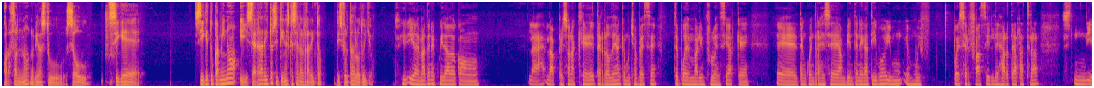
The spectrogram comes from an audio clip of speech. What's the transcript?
corazón, ¿no? No pierdas tu soul. Sigue, sigue tu camino y ser rarito si tienes que ser el rarito. Disfruta de lo tuyo. y además tener cuidado con las personas que te rodean, que muchas veces te pueden mal influenciar, que eh, te encuentras ese ambiente negativo y es muy, puede ser fácil dejarte arrastrar y,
